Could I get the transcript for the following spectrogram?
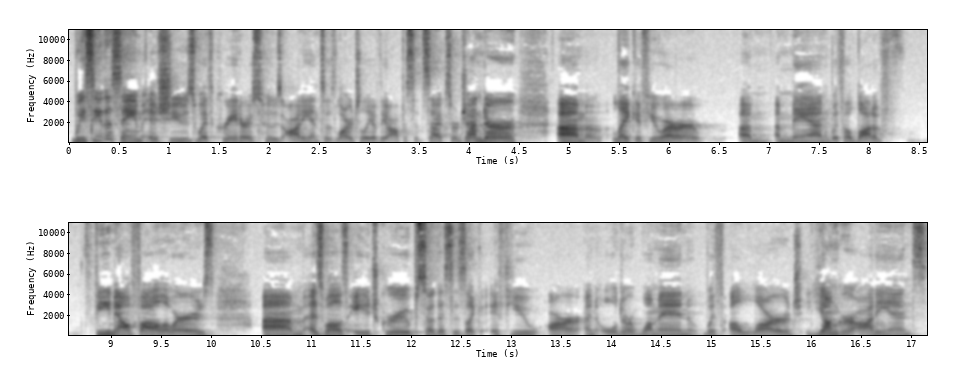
We see the same issues with creators whose audience is largely of the opposite sex or gender. Um, like if you are um, a man with a lot of female followers um, as well as age group. So, this is like if you are an older woman with a large younger audience.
